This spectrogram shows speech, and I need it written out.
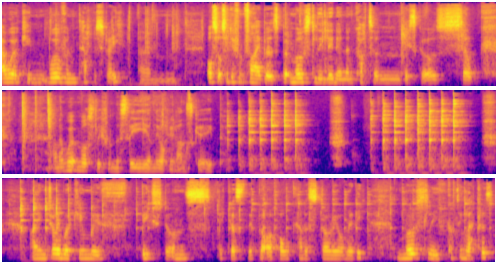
I work in woven tapestry, um, all sorts of different fibres, but mostly linen and cotton, viscose, silk. And I work mostly from the sea and the Orkney landscape. I enjoy working with beach stones because they've got a whole kind of story already. Mostly cutting letters,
